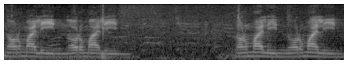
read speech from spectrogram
Normalin, normalin. Normalin, normalin.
